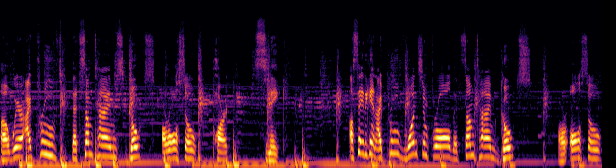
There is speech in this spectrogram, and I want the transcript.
uh, where I proved that sometimes goats are also part snake. I'll say it again. I proved once and for all that sometimes goats are also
